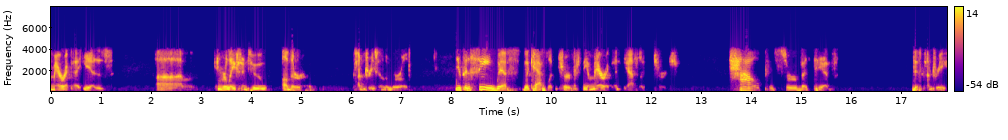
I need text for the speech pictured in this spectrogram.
America is um, in relation to other countries in the world. You can see with the Catholic Church, the American Catholic Church, how conservative this country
